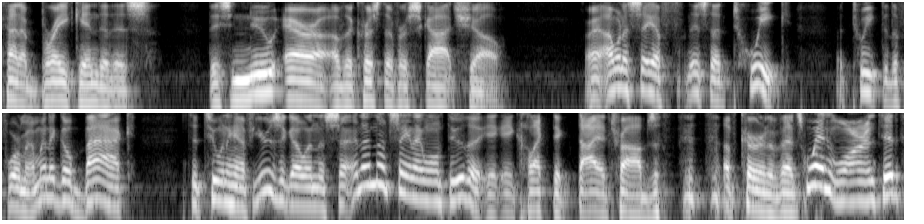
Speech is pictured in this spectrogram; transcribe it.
kind of break into this, this new era of the Christopher Scott show. All right, I want to say a, just a tweak, a tweak to the format. I'm going to go back to two and a half years ago in the and I'm not saying I won't do the eclectic diatribes of current events when warranted.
